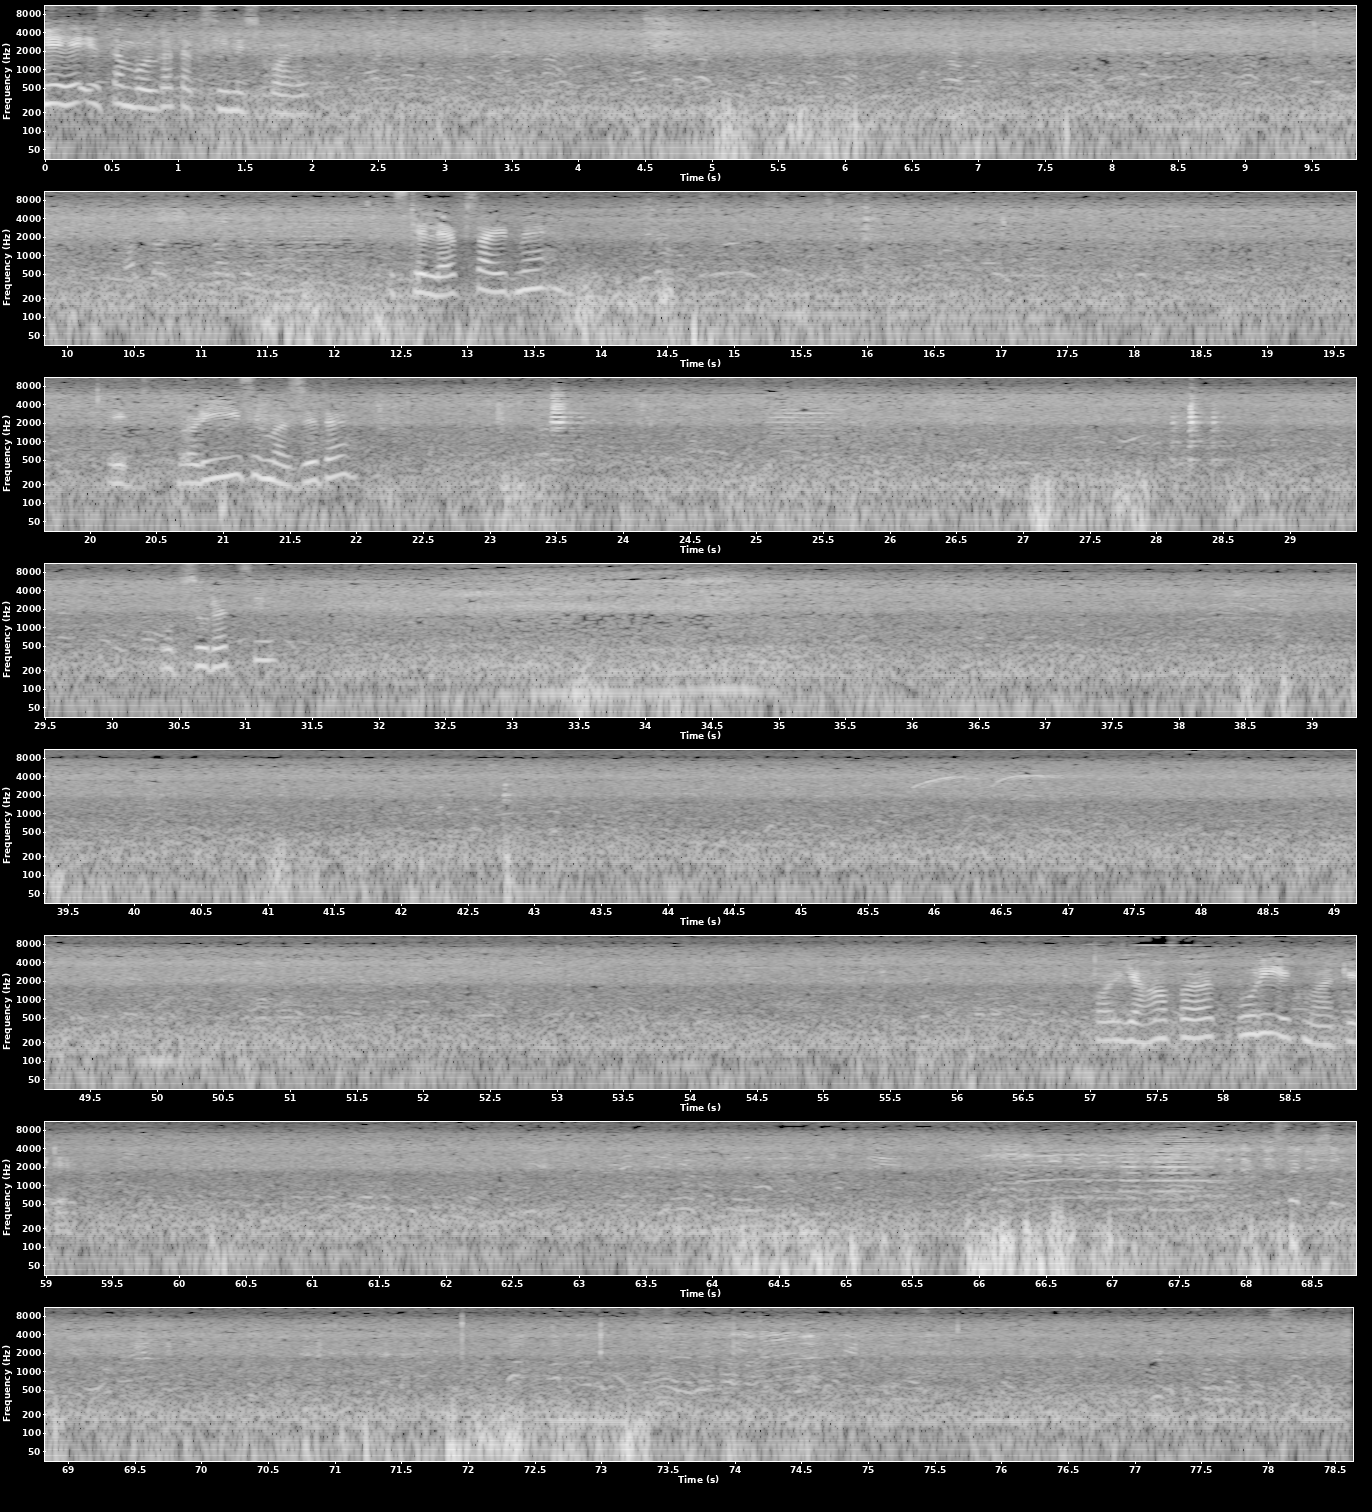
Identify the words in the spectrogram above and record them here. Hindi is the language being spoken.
ये है इस्तांबुल का तकसीम स्क्वायर इसके लेफ़्ट साइड में। एक बड़ी सी मस्जिद है। खूबसूरत सी। और यहाँ पर पूरी एक मार्केट है। Gracias.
